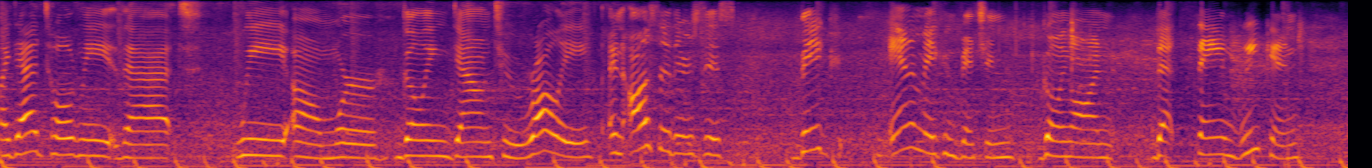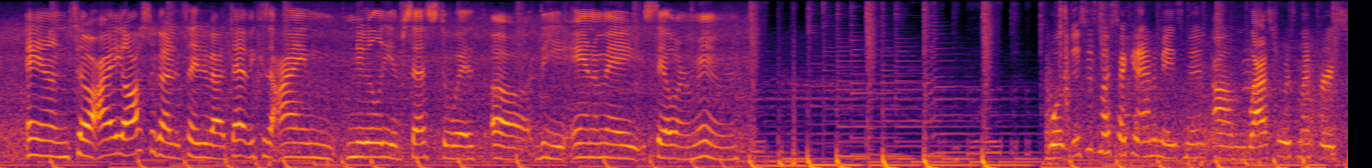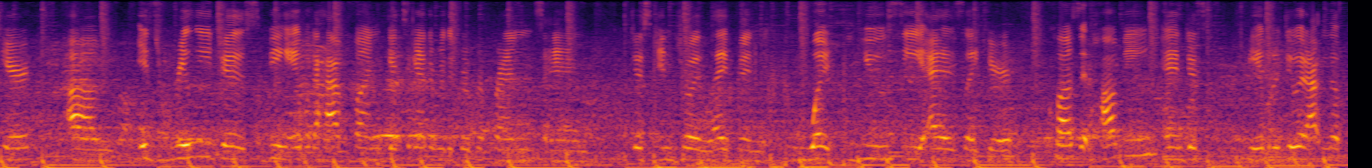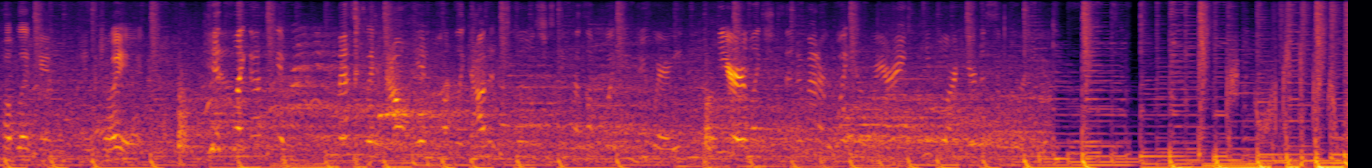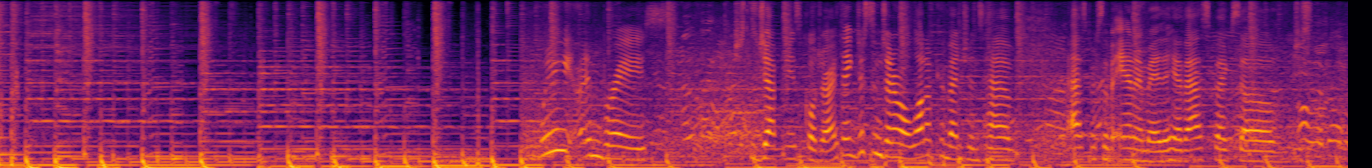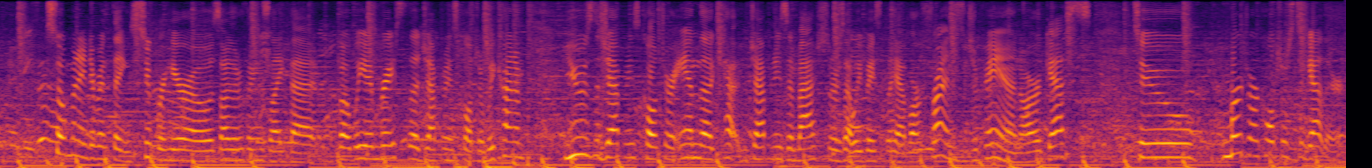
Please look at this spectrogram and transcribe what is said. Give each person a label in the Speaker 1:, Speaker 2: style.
Speaker 1: My dad told me that we um, were going down to Raleigh, and also there's this big anime convention going on that same weekend. And so I also got excited about that because I'm newly obsessed with uh, the anime Sailor Moon.
Speaker 2: Well, this is my second Animazement. Um, last year was my first year. Um, it's really just being able to have fun, get together with a group of friends, and just enjoy life and what you see as like your closet hobby, and just be able to do it out in the public and enjoy it.
Speaker 3: Kids like us get messed with out in public, out in schools, just because of what you do wear. Even here, like she said, no matter what you're wearing, people are here to support
Speaker 4: embrace just the Japanese culture. I think just in general, a lot of conventions have aspects of anime. They have aspects of just so many different things, superheroes, other things like that. But we embrace the Japanese culture. We kind of use the Japanese culture and the Japanese ambassadors that we basically have, our friends in Japan, our guests, to merge our cultures together.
